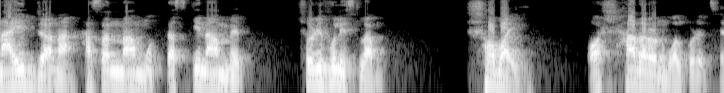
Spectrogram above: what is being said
নাহিদ রানা, হাসান মাহমুদ, তাসকিন আহমেদ, শরীফুল ইসলাম সবাই অসাধারণ বল করেছে।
